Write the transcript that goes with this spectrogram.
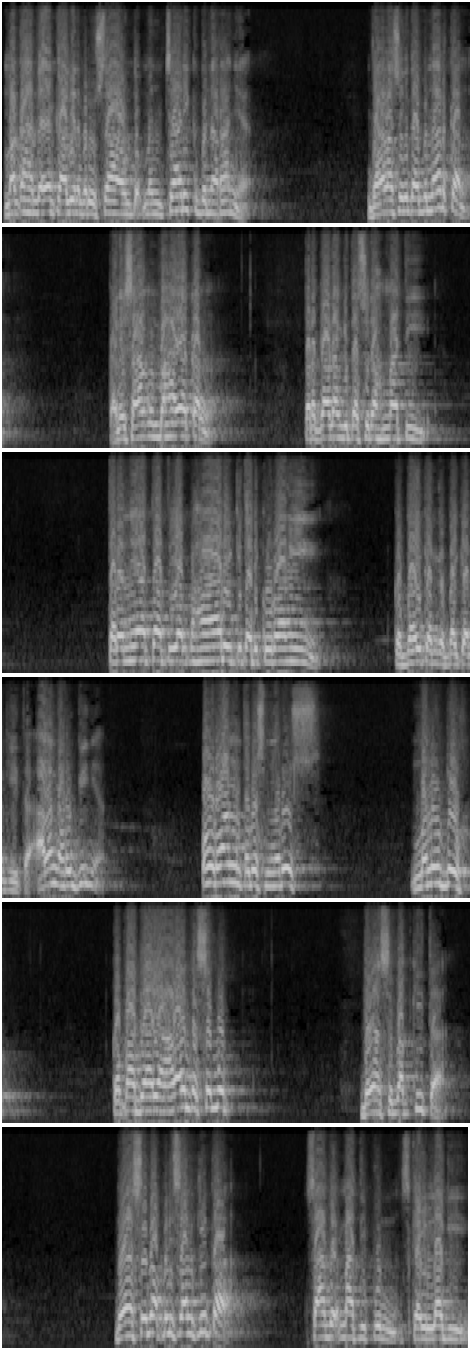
maka hendaknya kalian berusaha untuk mencari kebenarannya. Jangan langsung kita benarkan. Karena sangat membahayakan. Terkadang kita sudah mati. Ternyata tiap hari kita dikurangi kebaikan-kebaikan kita. Alangkah ruginya. Orang terus-menerus menuduh kepada yang lain tersebut dengan sebab kita. Dengan sebab lisan kita. Sampai mati pun sekali lagi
